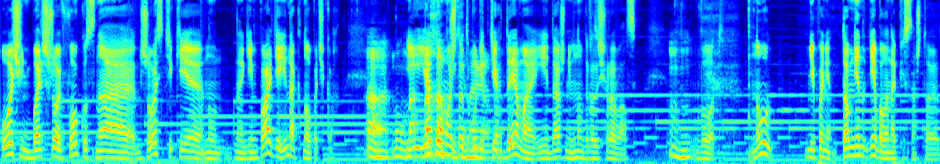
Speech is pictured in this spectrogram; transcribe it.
очень большой фокус на джойстике, ну, на геймпаде и на кнопочках. А, ну, и на, я на думаю, что это наверное. будет тех демо, и даже немного разочаровался. Угу. Вот. Ну, непонятно. Там не, не было написано, что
